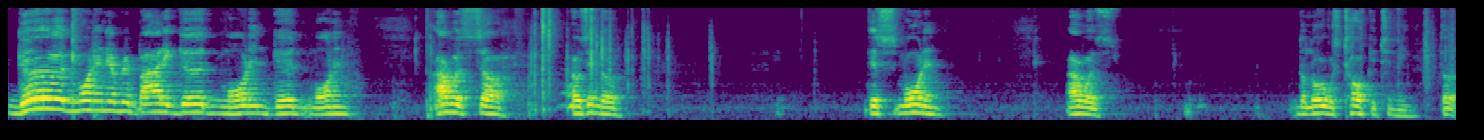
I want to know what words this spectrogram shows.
Good morning, everybody. Good morning. Good morning. I was uh, I was in the this morning. I was the Lord was talking to me. The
